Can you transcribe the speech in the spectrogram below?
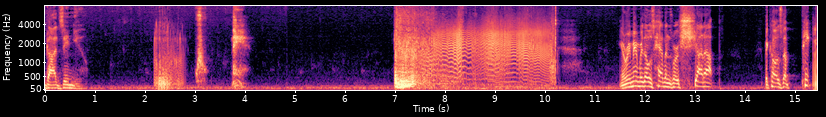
God's in you. Man. You remember those heavens were shut up because the people,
